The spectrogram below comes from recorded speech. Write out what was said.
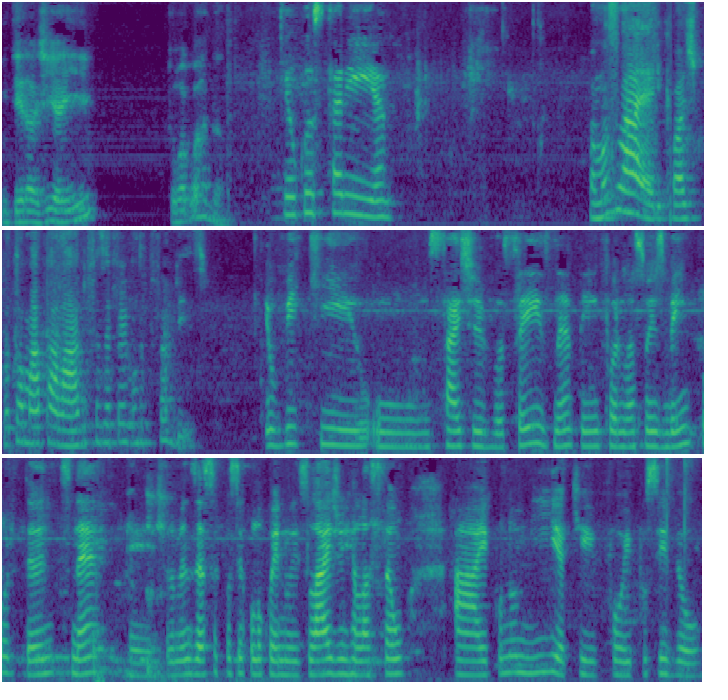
interagir aí, Estou aguardando. Eu gostaria. Vamos lá, Érica. Pode tomar a palavra e fazer a pergunta para o Fabrício. Eu vi que o site de vocês né, tem informações bem importantes, né? É, pelo menos essa que você colocou aí no slide em relação à economia que foi possível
